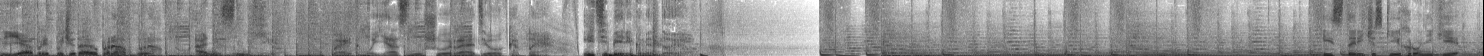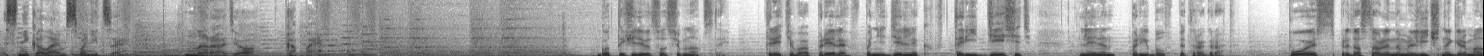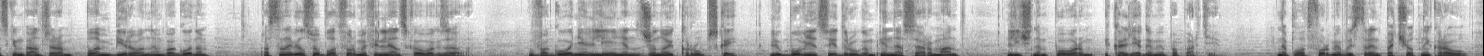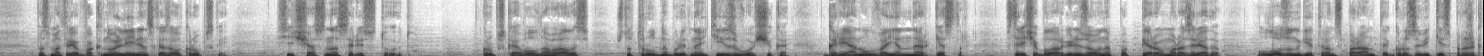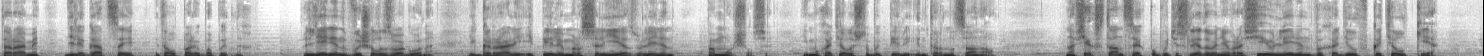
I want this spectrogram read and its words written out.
Я предпочитаю правду, правду, а не слухи. Поэтому я слушаю Радио КП. И тебе рекомендую. Исторические хроники с Николаем Сванидзе на Радио КП. Год 1917. 3 апреля, в понедельник, в 3.10 Ленин прибыл в Петроград. Поезд с предоставленным лично германским канцлером пломбированным вагоном остановился у платформы финляндского вокзала. В вагоне Ленин с женой Крупской, любовницей и другом Инессой Арманд, личным поваром и коллегами по партии. На платформе выстроен почетный караул. Посмотрев в окно, Ленин сказал Крупской, «Сейчас нас арестуют». Крупская волновалась, что трудно будет найти извозчика. Грянул военный оркестр. Встреча была организована по первому разряду. Лозунги, транспаранты, грузовики с прожекторами, делегации и толпа любопытных. Ленин вышел из вагона. Играли и пели «Марсельезу». Ленин поморщился. Ему хотелось, чтобы пели «Интернационал». На всех станциях по пути следования в Россию Ленин выходил в котелке.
